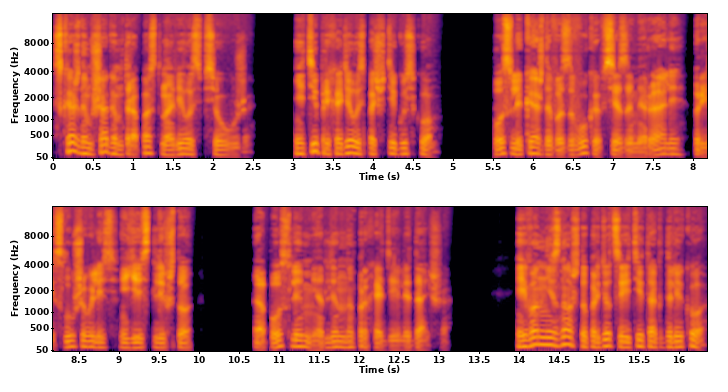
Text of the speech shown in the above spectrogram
С каждым шагом тропа становилась все уже. Идти приходилось почти гуськом. После каждого звука все замирали, прислушивались, есть ли что, а после медленно проходили дальше. Иван не знал, что придется идти так далеко.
